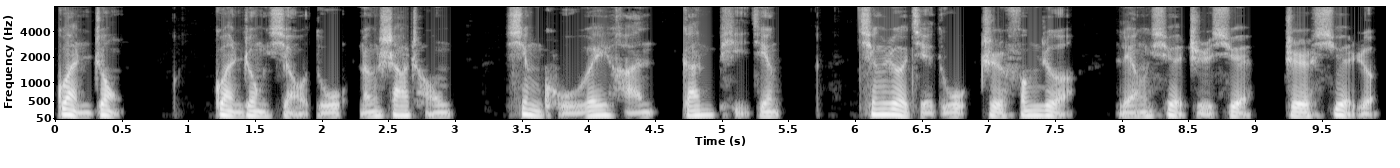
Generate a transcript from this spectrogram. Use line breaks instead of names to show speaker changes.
贯众，贯众小毒，能杀虫，性苦微寒，肝脾经，清热解毒，治风热，凉血止血，治血热。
